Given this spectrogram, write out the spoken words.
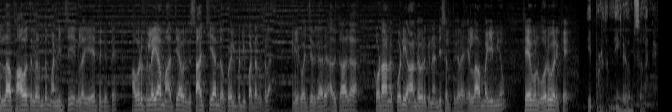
எல்லா பாவத்திலிருந்து மன்னித்து எங்களை ஏற்றுக்கிட்டு அவர் பிள்ளையாக மாற்றி அவருக்கு சாட்சியாக இந்த கோயில்பட்டி பட்டணத்தில் எங்களுக்கு வச்சுருக்காரு. அதுக்காக கோடான கோடி ஆண்டவருக்கு நன்றி செலுத்துகிற எல்லா மகிமையும் தேவன் ஒருவருக்கே. இப்பொழுதும் நீங்களும் சொல்லுங்கள்.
